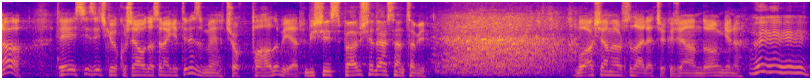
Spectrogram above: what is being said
oh, e, siz hiç gökkuşağı odasına gittiniz mi? Çok pahalı bir yer. Bir şey sipariş edersen tabii. Bu akşam Ursula ile çıkacağım doğum günü. Hey hey hey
